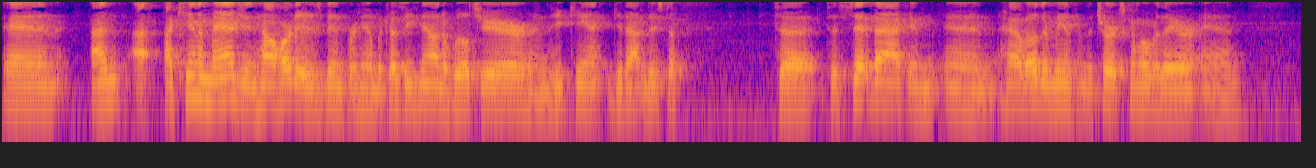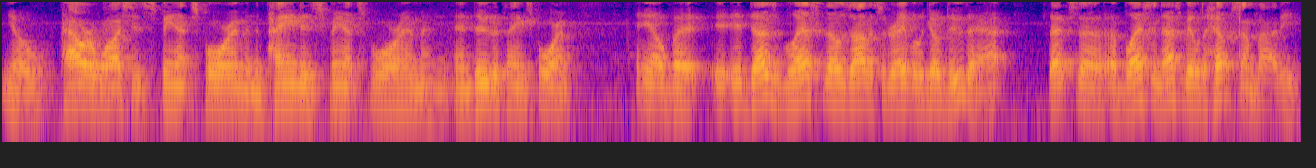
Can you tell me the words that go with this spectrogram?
and I, I can't imagine how hard it has been for him because he's now in a wheelchair and he can't get out and do stuff. To to sit back and, and have other men from the church come over there and you know power wash his fence for him and then paint his fence for him and, and do the things for him. You know, but it, it does bless those of us that are able to go do that. That's a, a blessing to us to be able to help somebody.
